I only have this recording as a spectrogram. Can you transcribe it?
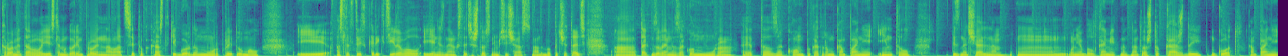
Кроме того, если мы говорим про инновации, то как раз-таки Гордон Мур придумал и впоследствии скорректировал, и я не знаю, кстати, что с ним сейчас, надо бы почитать, а, так называемый закон Мура. Это закон, по которому компания Intel изначально у нее был коммитмент на то, что каждый год компания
